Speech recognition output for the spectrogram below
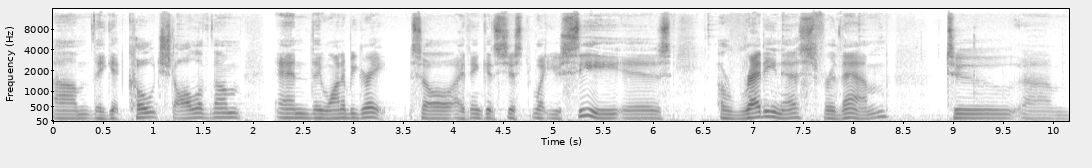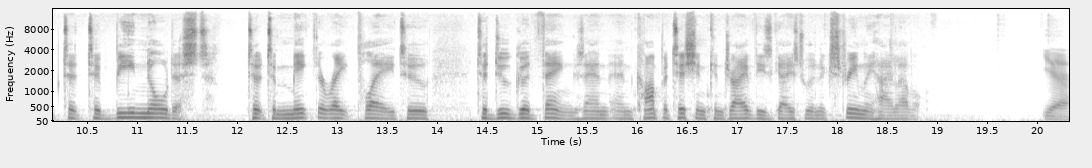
Um, they get coached, all of them, and they want to be great. So I think it's just what you see is a readiness for them to um, to to be noticed, to to make the right play, to to do good things, and and competition can drive these guys to an extremely high level. Yeah,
